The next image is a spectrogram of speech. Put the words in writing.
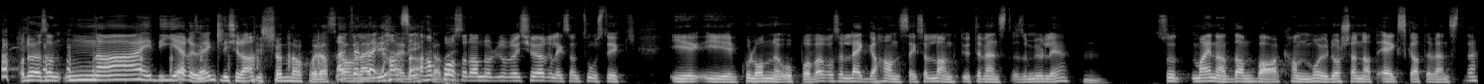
Og da er det sånn Nei, de gjør jo egentlig ikke det. De skjønner hvor jeg skal, Nei, jeg, jeg, han, han påstår da når du, kjører liksom to stykk i, i kolonne oppover, og så legger han seg så langt ut til venstre som mulig, Mm. så mener den bak Han må jo da skjønne at jeg skal til venstre,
